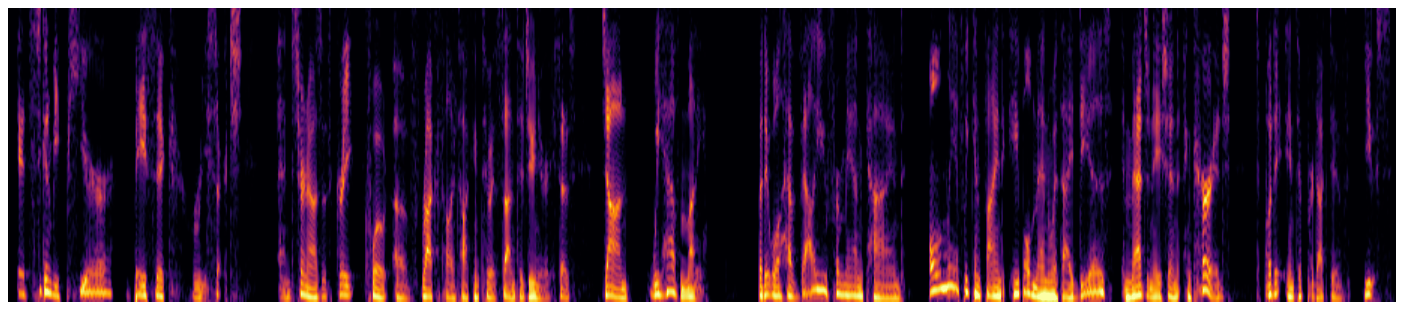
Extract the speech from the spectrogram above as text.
it's going to be pure basic research. And Chernow has this great quote of Rockefeller talking to his son, to Junior. He says, John, we have money, but it will have value for mankind only if we can find able men with ideas, imagination, and courage to put it into productive use.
